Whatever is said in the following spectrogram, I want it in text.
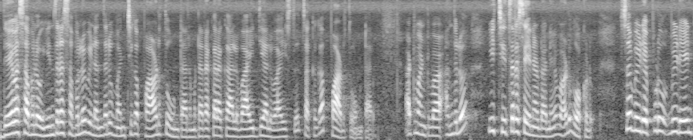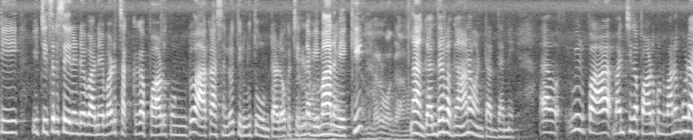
దేవసభలో ఇంద్రసభలో వీళ్ళందరూ మంచిగా పాడుతూ ఉంటారు అనమాట రకరకాల వాయిద్యాలు వాయిస్తూ చక్కగా పాడుతూ ఉంటారు. అటువంటి వా అందులో ఈ చిత్రసేనుడు అనేవాడు ఒకడు. సో వీడు ఎప్పుడు వీడేంటి? ఈ చిత్రసేనుడు అనేవాడు చక్కగా పాడుకుంటూ ఆకాశంలో తిరుగుతూ ఉంటాడు. ఒక చిన్న విమానం ఎక్కి గంధర్వ గానం అంటారు దాన్ని. వీడు పా మంచిగా పాడుకుంటూ మనం కూడా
